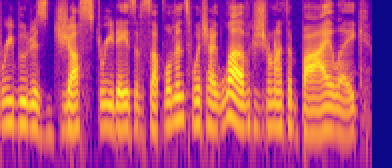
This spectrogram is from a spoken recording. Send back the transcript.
reboot is just 3 days of supplements, which I love because you don't have to buy like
